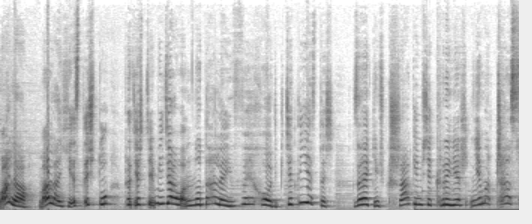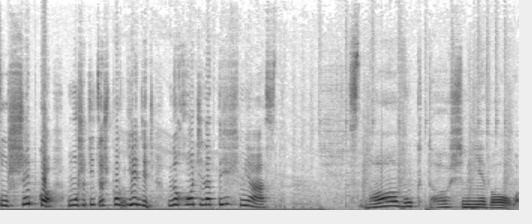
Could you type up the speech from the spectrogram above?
Mala, Mala, jesteś tu? Przecież cię widziałam. No dalej, wychodź. Gdzie ty jesteś? Za jakimś krzakiem się kryjesz? Nie ma czasu, szybko. Muszę ci coś powiedzieć. No chodź natychmiast. Znowu ktoś mnie woła.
